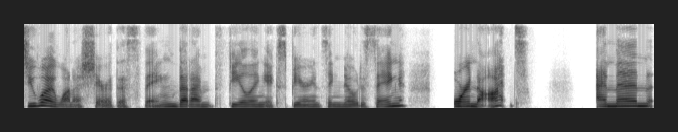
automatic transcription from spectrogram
do I want to share this thing that I'm feeling, experiencing, noticing or not? And then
